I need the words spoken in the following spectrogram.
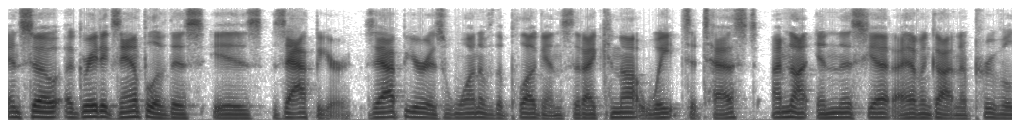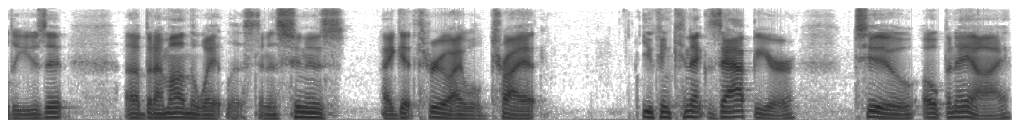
And so, a great example of this is Zapier. Zapier is one of the plugins that I cannot wait to test. I'm not in this yet, I haven't gotten approval to use it, uh, but I'm on the wait list. And as soon as I get through, I will try it you can connect Zapier to OpenAI,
